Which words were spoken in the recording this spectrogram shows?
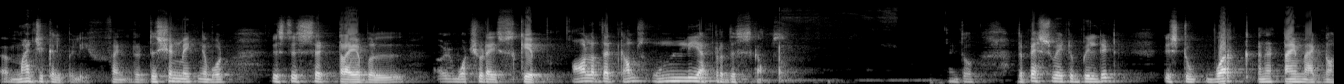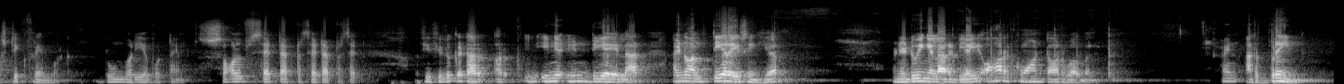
uh, magical belief. And the decision making about is this set triable, what should I skip, all of that comes only after this comes. And so the best way to build it is to work in a time agnostic framework. Don't worry about time. Solve set after set after set. If you, if you look at our, our in, in, in DILR, I know I'm theorizing here. When you're doing LRDI or quant or verbal, and our brain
